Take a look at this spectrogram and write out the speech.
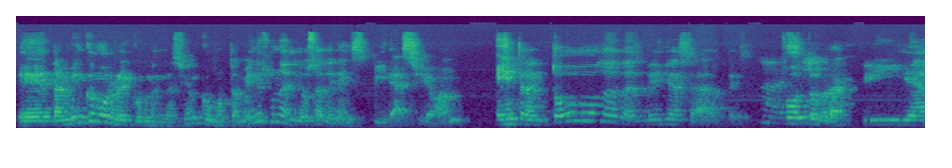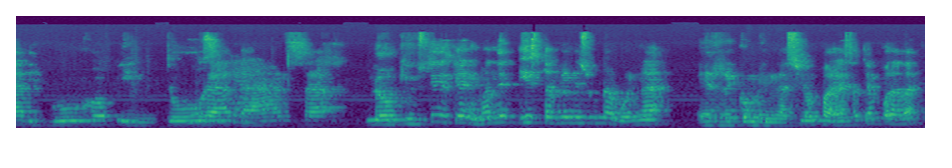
Eh, también como recomendación, como también es una diosa de la inspiración, entran todas las bellas artes, fotografía, dibujo, pintura, danza, lo que ustedes quieran y manden, es también es una buena recomendación para esta temporada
